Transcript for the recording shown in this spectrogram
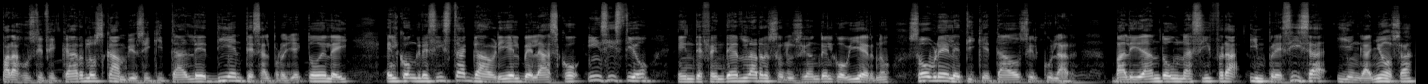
para justificar los cambios y quitarle dientes al proyecto de ley, el congresista Gabriel Velasco insistió en defender la resolución del gobierno sobre el etiquetado circular, validando una cifra imprecisa y engañosa,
